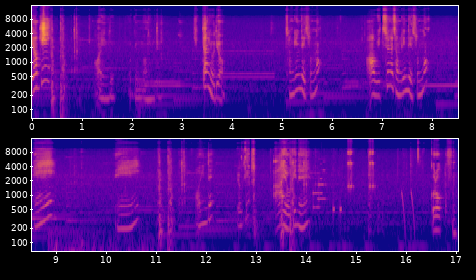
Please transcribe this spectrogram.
여기? 아닌데 여긴 아닌데 식당이 어디야? 잠긴 데 있었나? 아 위층에 잠긴 데 있었나? 에? 에? 아닌데? 여기? 아 여기네 그렇군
